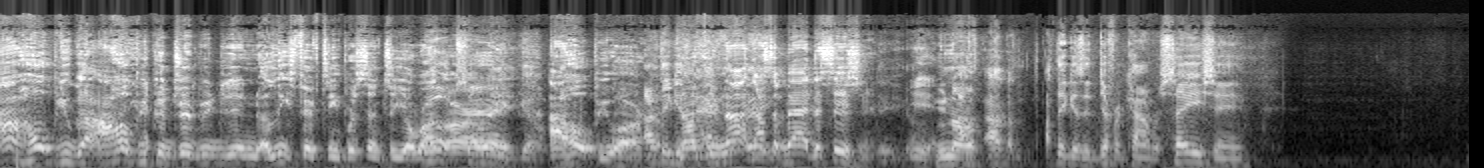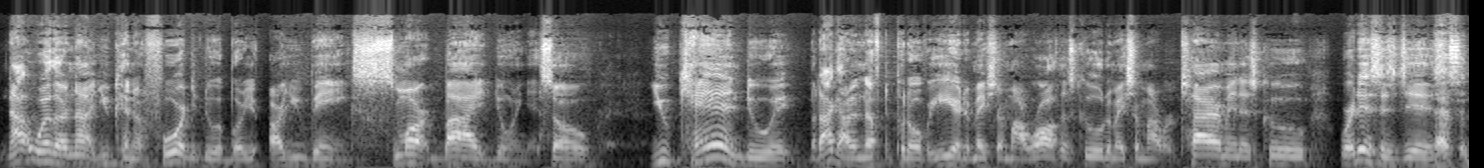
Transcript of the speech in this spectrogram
I hope you got. I hope you contributed at least fifteen percent to your Roth well, IRA. You I hope you are. I think now, if you're not, that's a bad decision. You, you, know, I, I, I think it's a different conversation. Not whether or not you can afford to do it, but are you being smart by doing it? So you can do it, but I got enough to put over here to make sure my Roth is cool, to make sure my retirement is cool. Where this is just that's a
